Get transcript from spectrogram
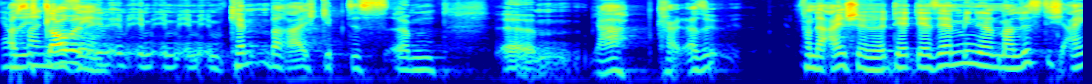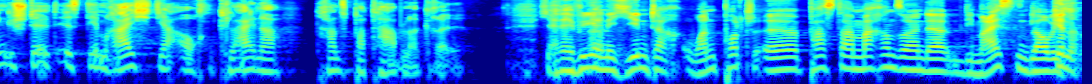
Also ich glaube, im, im, im, im, im Campenbereich gibt es, ähm, ähm, ja, also von der Einstellung, der, der sehr minimalistisch eingestellt ist, dem reicht ja auch ein kleiner, transportabler Grill. Ja, der will ja nicht jeden Tag One-Pot-Pasta machen, sondern der, die meisten, glaube ich, Genau.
